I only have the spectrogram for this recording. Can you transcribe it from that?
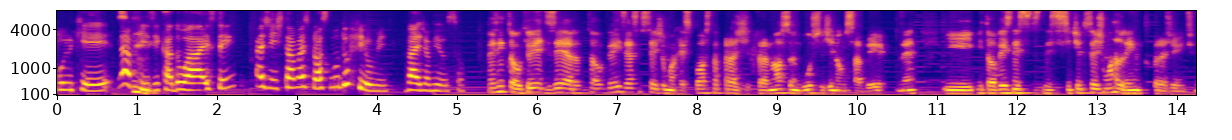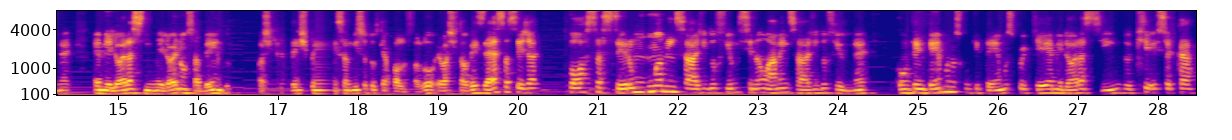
Porque na Sim. física do Einstein, a gente está mais próximo do filme. Vai, Jamilson. Mas então, o que eu ia dizer era, talvez essa seja uma resposta para a nossa angústia de não saber, né? E, e talvez nesse, nesse sentido seja um alento para a gente, né? É melhor assim, melhor não sabendo. Acho que a gente pensando nisso tudo que a Paula falou, eu acho que talvez essa seja possa ser uma mensagem do filme, se não a mensagem do filme, né? Contentemos-nos com o que temos, porque é melhor assim do que você ficar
